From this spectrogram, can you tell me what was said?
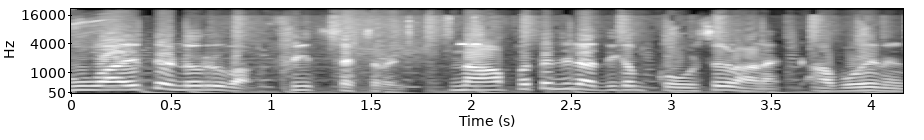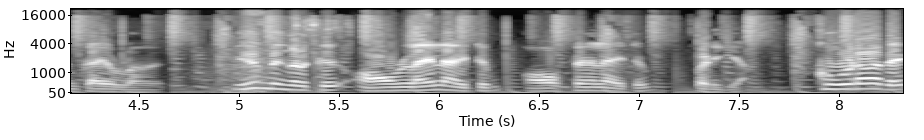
മൂവായിരത്തി എണ്ണൂറ് രൂപ ഫീസ് സ്ട്രക്ചറിൽ നാൽപ്പത്തഞ്ചിലധികം കോഴ്സുകളാണ് അവോയിൽ നിങ്ങൾക്കായി ഉള്ളത് ഇത് നിങ്ങൾക്ക് ഓൺലൈനായിട്ടും ഓഫ്ലൈനായിട്ടും പഠിക്കാം. കൂടാതെ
